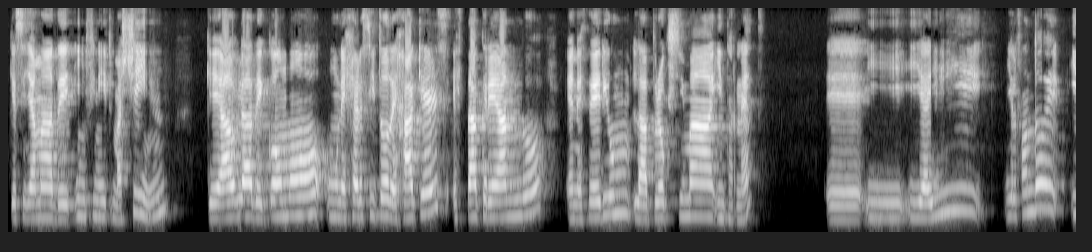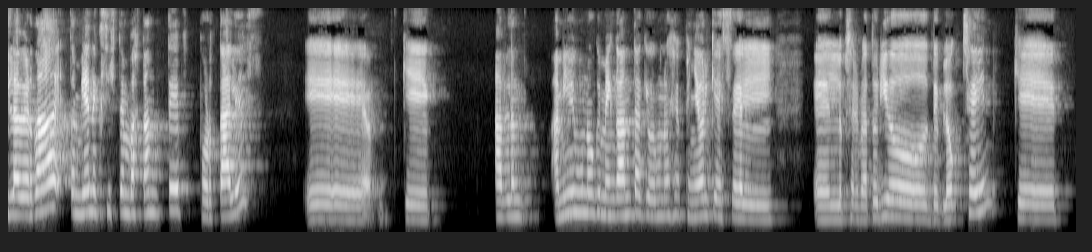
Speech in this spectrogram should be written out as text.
que se llama The Infinite Machine, que habla de cómo un ejército de hackers está creando en Ethereum la próxima Internet. Eh, y, ahí, y el fondo, y la verdad, también existen bastantes portales eh, que hablan, a mí uno que me encanta, que uno es español, que es el, el Observatorio de Blockchain, que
